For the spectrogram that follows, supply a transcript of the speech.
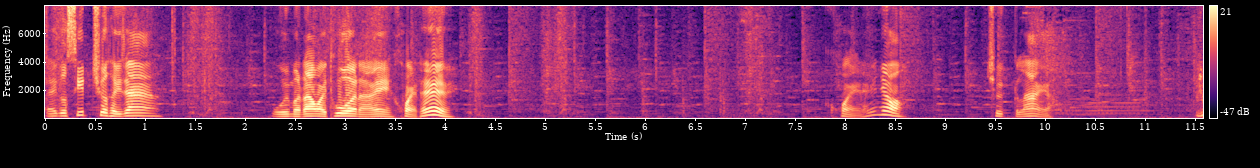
Exit chưa thấy ra. Ui, mà ra ngoài thua này, Khỏe thế. Khỏe thế nhở Chơi Clyde à?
